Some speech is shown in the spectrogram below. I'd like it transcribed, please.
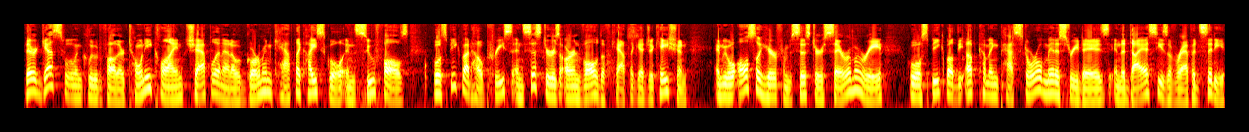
Their guests will include Father Tony Klein, chaplain at O'Gorman Catholic High School in Sioux Falls, who will speak about how priests and sisters are involved with Catholic education. And we will also hear from Sister Sarah Marie, who will speak about the upcoming pastoral ministry days in the Diocese of Rapid City.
